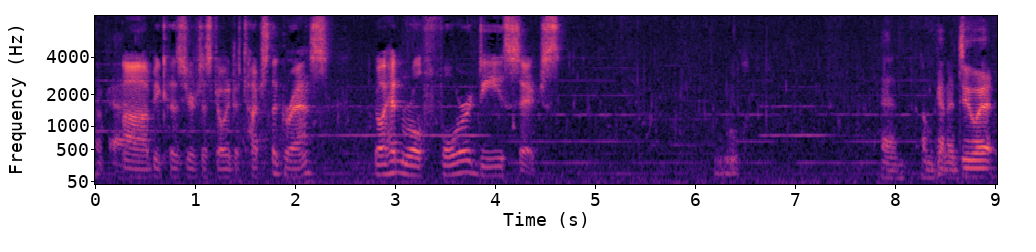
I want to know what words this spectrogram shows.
Okay. uh, because you're just going to touch the grass. Go ahead and roll 4d6. Ooh. And I'm going to do it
